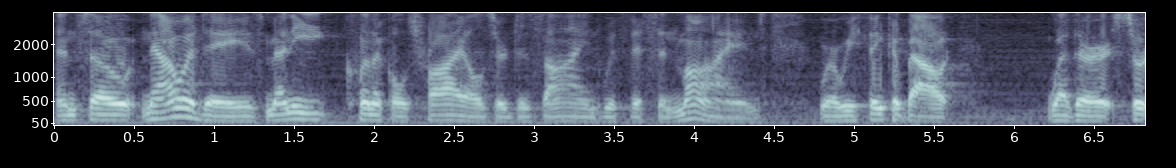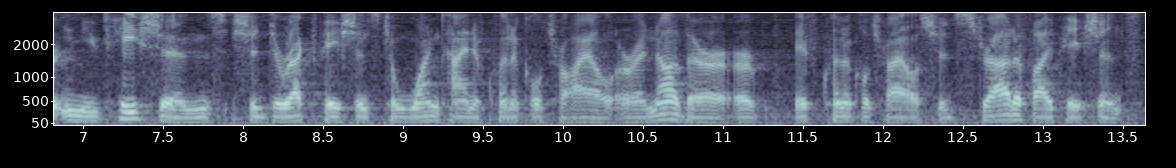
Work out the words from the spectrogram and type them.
And so nowadays, many clinical trials are designed with this in mind, where we think about whether certain mutations should direct patients to one kind of clinical trial or another, or if clinical trials should stratify patients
